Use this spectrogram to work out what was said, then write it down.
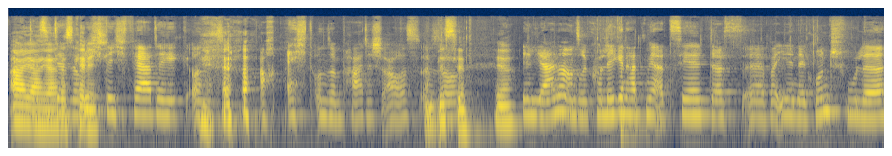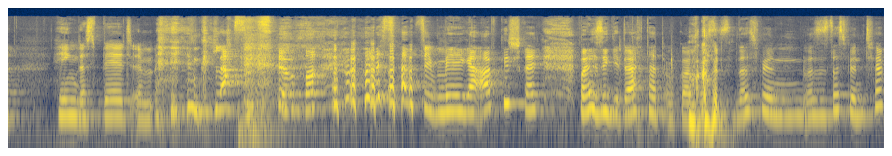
Ah ja, ja, sieht das so richtig ich. fertig und auch echt unsympathisch aus. Ein also, bisschen, ja. Iliana, unsere Kollegin, hat mir erzählt, dass äh, bei ihr in der Grundschule hing das Bild im, im Klassenzimmer und es hat sie mega abgeschreckt, weil sie gedacht hat, oh Gott, oh was, Gott. Ist das für ein, was ist das für ein Typ?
